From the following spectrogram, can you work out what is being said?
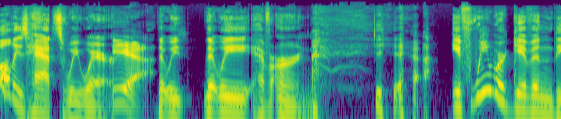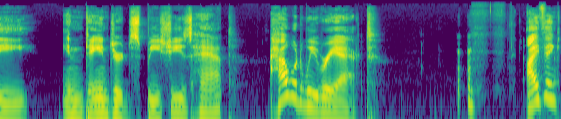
all these hats we wear, Yeah. that we that we have earned. Yeah. if we were given the endangered species hat, how would we react? I think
